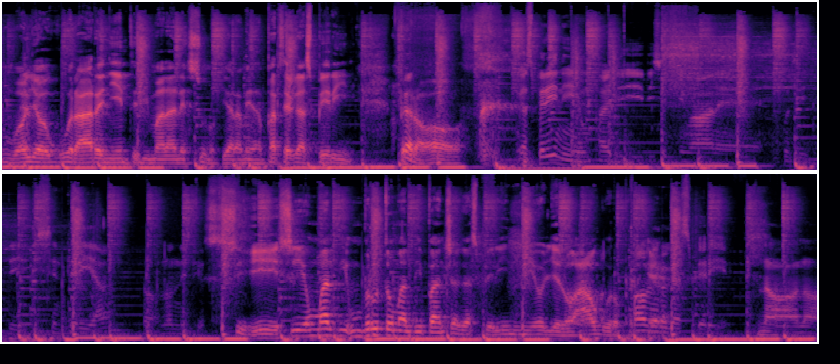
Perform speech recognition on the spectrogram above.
Non voglio augurare niente di male a nessuno, chiaramente, a parte a Gasperini, però... Gasperini un paio di, di settimane Sì, sì, un, di, un, brutto mal di pancia a Gasperini, io glielo auguro. Perché... Povero Gasperini. No, no.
